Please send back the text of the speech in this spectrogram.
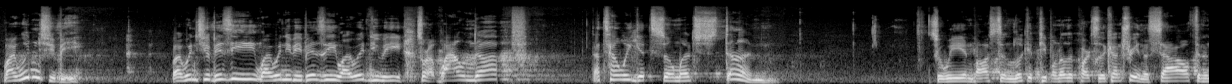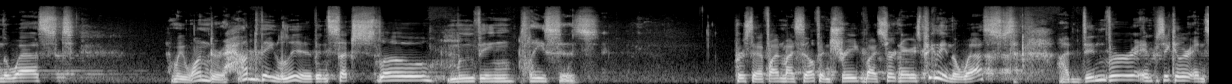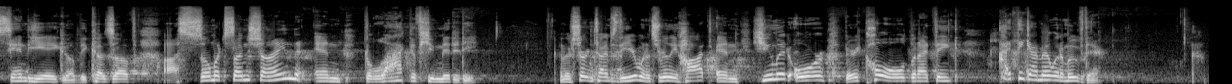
Why wouldn't you be? Why wouldn't you be busy? Why wouldn't you be busy? Why wouldn't you be sort of wound up? That's how we get so much done. So we in Boston look at people in other parts of the country, in the South and in the West, and we wonder how do they live in such slow moving places? Personally, I find myself intrigued by certain areas, particularly in the West, uh, Denver in particular, and San Diego, because of uh, so much sunshine and the lack of humidity. And there's certain times of the year when it's really hot and humid or very cold when I think, I think I might want to move there.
